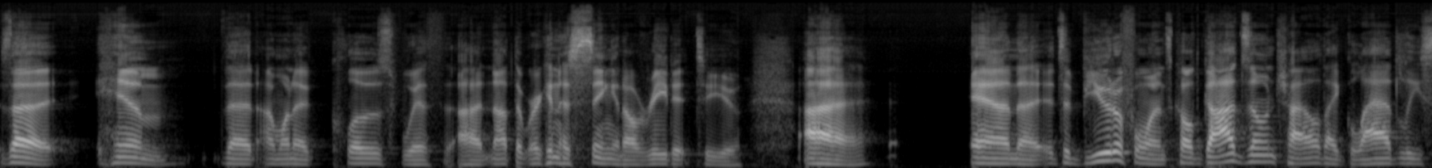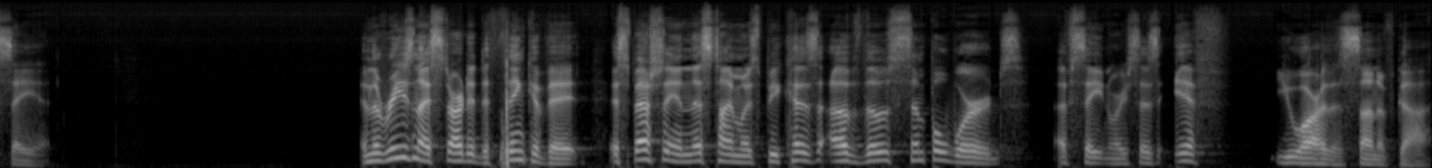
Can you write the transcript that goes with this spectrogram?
There's a hymn that I want to close with. Uh, not that we're going to sing it, I'll read it to you. Uh, and uh, it's a beautiful one. It's called God's Own Child, I Gladly Say It. And the reason I started to think of it, especially in this time, was because of those simple words of Satan, where he says, If you are the Son of God.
